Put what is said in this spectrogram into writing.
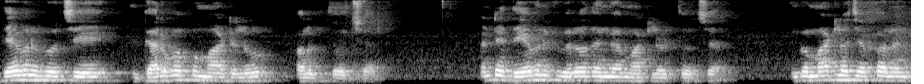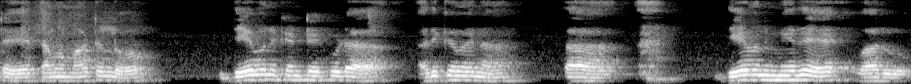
దేవుని గూర్చి గర్వపు మాటలు పలుకుతూ వచ్చారు. అంటే దేవునికి విరోధంగా మాట్లాడుతూ వచ్చారు. ఇంకో మాటలో చెప్పాలంటే తమ మాటల్లో దేవుని కంటే కూడా అధికమైన దేవుని మీదే వారు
